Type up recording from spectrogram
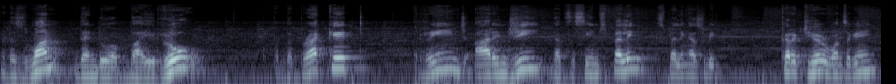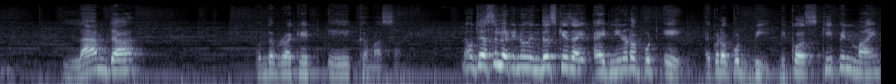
It is 1, then do a by row, open the bracket, range RNG, that's the same spelling. Spelling has to be correct here once again. Lambda, open the bracket, A, comma, sum. Now just to let you know, in this case, I, I need not have put A. I could have put B because keep in mind,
